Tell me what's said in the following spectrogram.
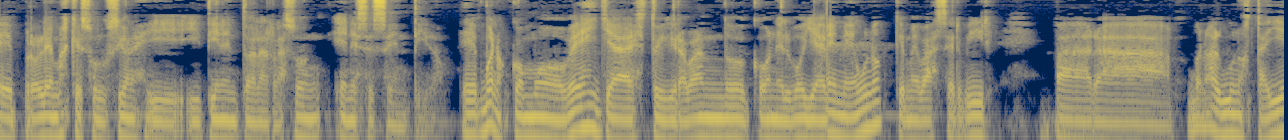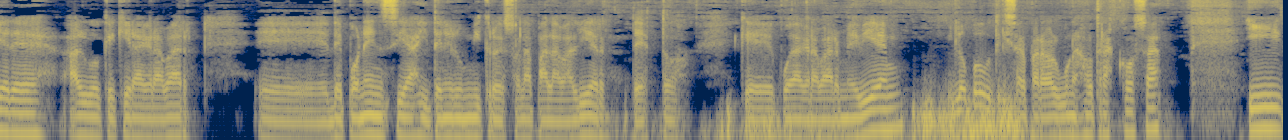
eh, problemas que soluciones y, tienen toda la razón en ese sentido. Eh, bueno, como ves ya estoy grabando con el Boya M1 que me va a servir para, bueno, algunos talleres, algo que quiera grabar eh, de ponencias y tener un micro de solapa lavalier de estos que pueda grabarme bien. Lo puedo utilizar para algunas otras cosas y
